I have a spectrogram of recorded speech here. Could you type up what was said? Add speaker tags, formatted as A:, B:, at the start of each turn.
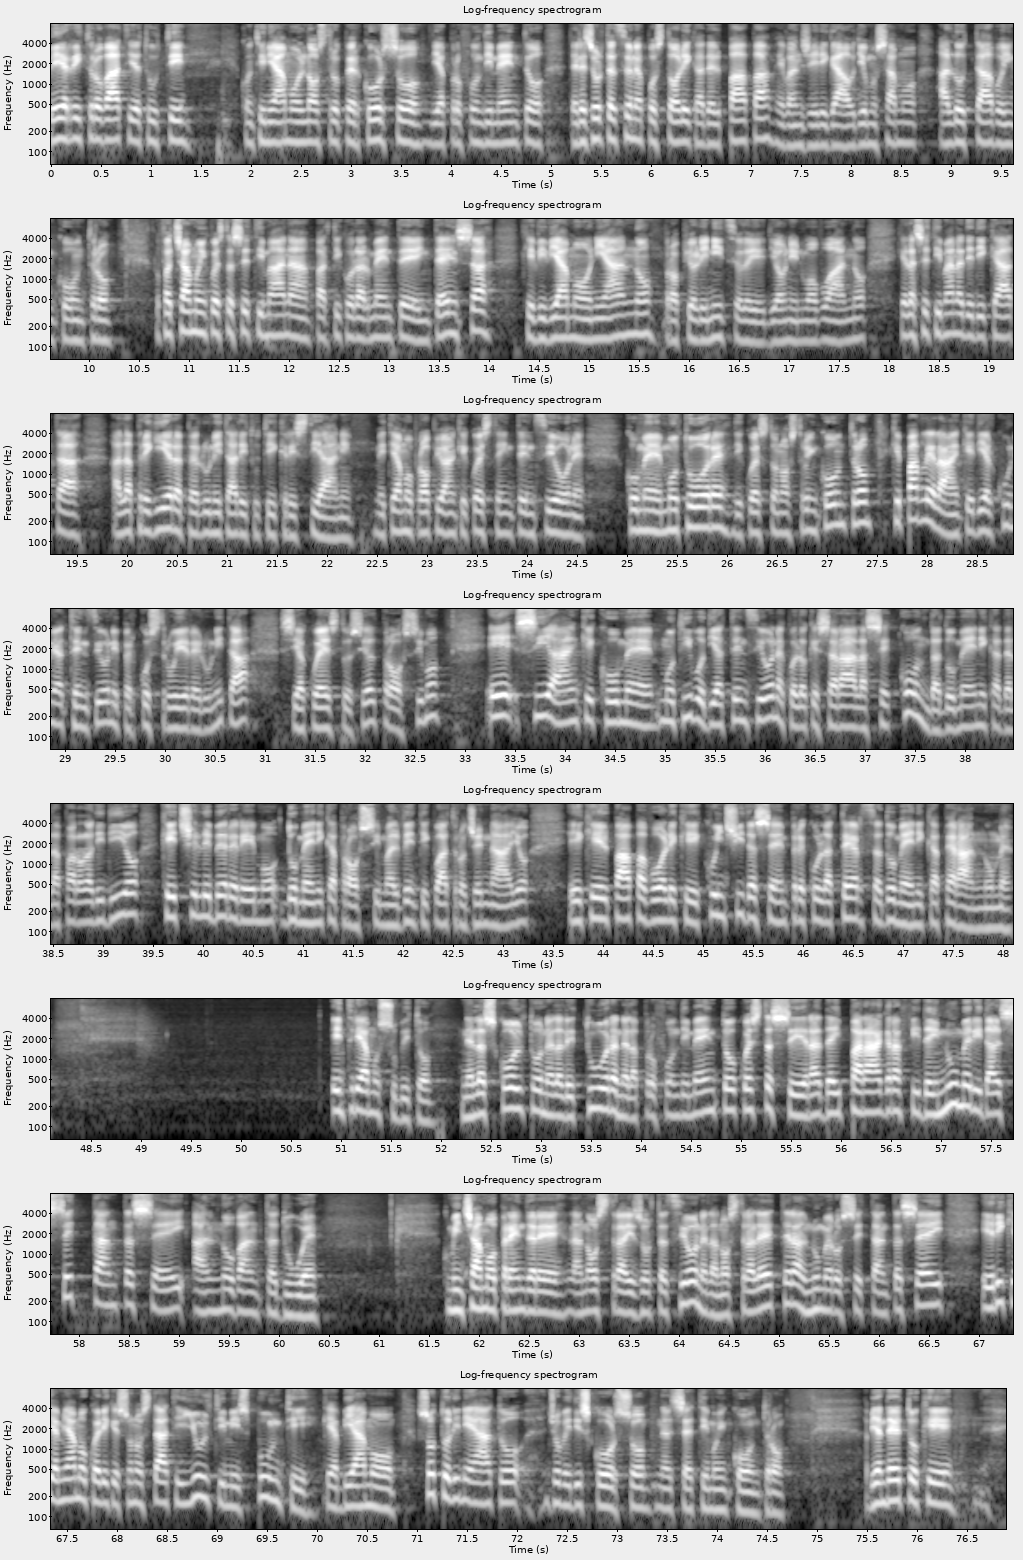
A: Ben ritrovati a tutti. Continuiamo il nostro percorso di approfondimento dell'esortazione apostolica del Papa, Evangeli Gaudium. Siamo all'ottavo incontro. Lo facciamo in questa settimana particolarmente intensa che viviamo ogni anno, proprio all'inizio di, di ogni nuovo anno, che è la settimana dedicata alla preghiera per l'unità di tutti i cristiani. Mettiamo proprio anche questa intenzione come motore di questo nostro incontro, che parlerà anche di alcune attenzioni per costruire l'unità, sia questo sia il prossimo, e sia anche come motivo di attenzione a quello che sarà la seconda domenica della parola di Dio che celebreremo domenica prossima, il 24 gennaio, e che il Papa vuole che coincida sempre con la terza domenica per annum. Entriamo subito nell'ascolto, nella lettura, nell'approfondimento questa sera dei paragrafi, dei numeri dal 76 al 92. Cominciamo a prendere la nostra esortazione, la nostra lettera, al numero 76 e richiamiamo quelli che sono stati gli ultimi spunti che abbiamo sottolineato giovedì scorso nel settimo incontro. Abbiamo detto che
